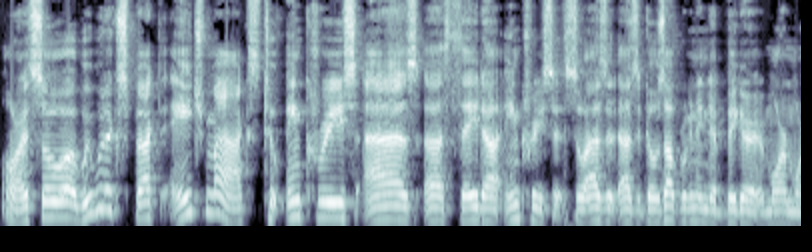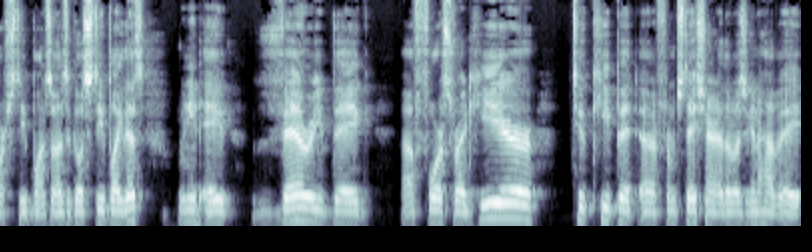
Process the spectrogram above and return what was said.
Alright, so uh, we would expect H max to increase as uh, theta increases. So as it as it goes up, we're going to need a bigger, more and more steep one. So as it goes steep like this, we need a very big uh, force right here to keep it uh, from stationary. Otherwise, you're going to have a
